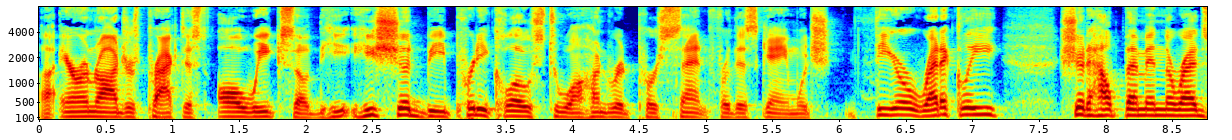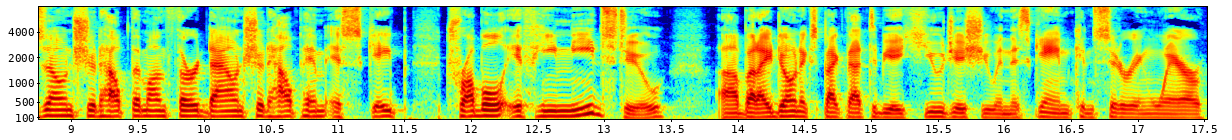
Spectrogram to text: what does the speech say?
Uh, Aaron Rodgers practiced all week, so he, he should be pretty close to 100% for this game, which theoretically should help them in the red zone, should help them on third down, should help him escape trouble if he needs to. Uh, but I don't expect that to be a huge issue in this game, considering where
